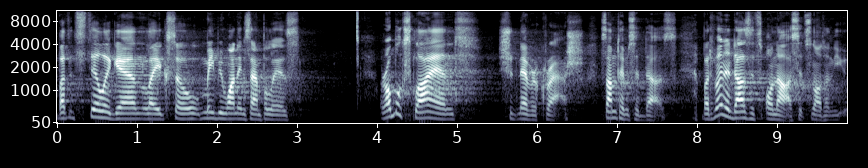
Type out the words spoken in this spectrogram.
but it's still again like so. Maybe one example is Roblox client should never crash. Sometimes it does, but when it does, it's on us. It's not on you.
